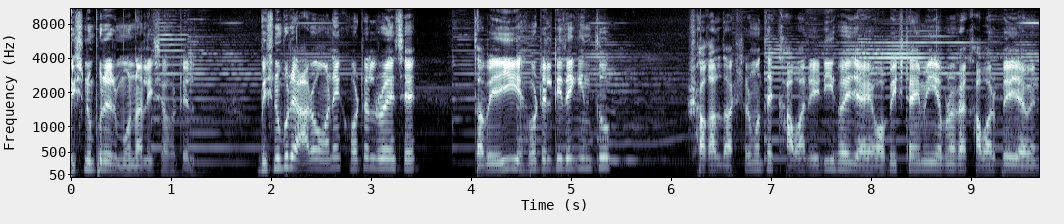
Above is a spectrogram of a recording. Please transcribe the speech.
বিষ্ণুপুরের মোনালিসা হোটেল। বিষ্ণুপুরে আরও অনেক হোটেল রয়েছে, তবে এই হোটেলটিতে কিন্তু সকাল দশটার মধ্যে খাবার রেডি হয়ে যায় অফিস টাইমেই আপনারা খাবার পেয়ে যাবেন।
